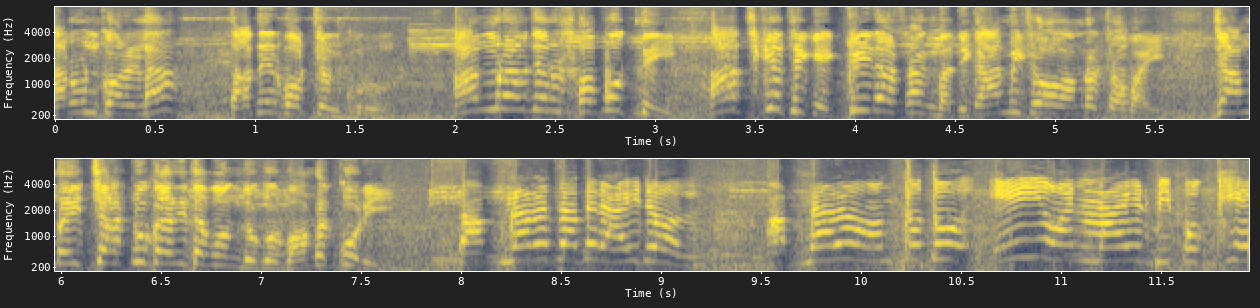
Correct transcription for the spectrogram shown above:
ধারণ করে না তাদের বর্জন করুন। আমরাও যেন শপথ নিই। আজকে থেকে ক্রীড়া সাংবাদিক আমি সহ আমরা সবাই যে আমরা এই চাটুকারিতা বন্ধ করব আমরা করি। আপনারা যাদের আইডল আপনারা অন্তত এই অন্যায়ের বিপক্ষে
